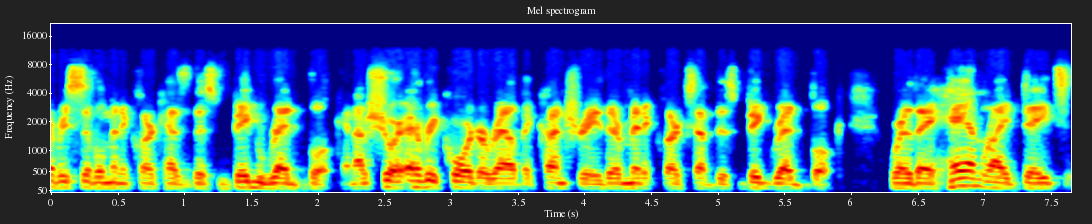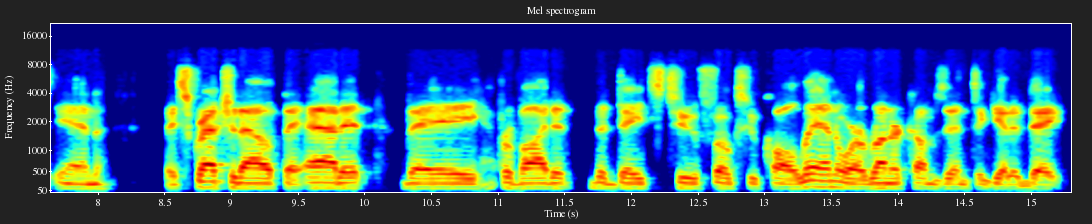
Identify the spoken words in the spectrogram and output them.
every civil minute clerk has this big red book, and I'm sure every court around the country, their minute clerks have this big red book where they handwrite dates in, they scratch it out, they add it, they provide it the dates to folks who call in, or a runner comes in to get a date.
